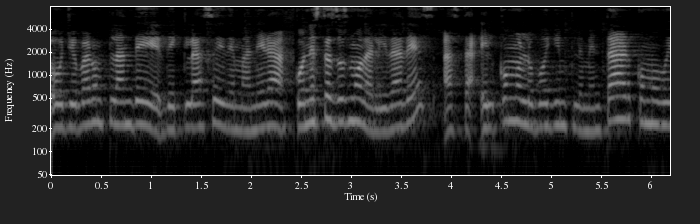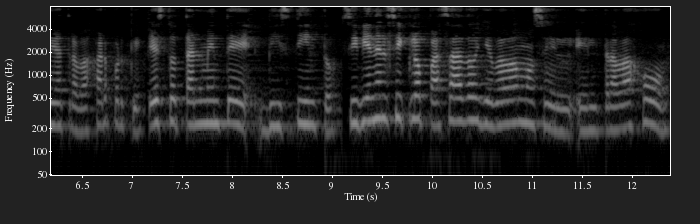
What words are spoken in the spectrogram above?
o llevar un plan de, clase de manera con estas dos modalidades hasta el cómo lo voy a implementar, cómo voy a trabajar, porque es totalmente distinto. Si bien el ciclo pasado llevábamos el trabajo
